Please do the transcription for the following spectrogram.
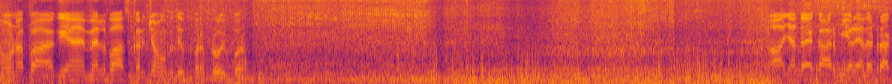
ਹੁਣ ਆਪਾਂ ਆ ਗਏ ਆ ਐਮਐਲ ਭਾਸਕਰ ਚੌਂਕ ਦੇ ਉੱਪਰ, ਫਿਰੋਜ਼ਪੁਰ। ਆ ਜਾਂਦਾ ਹੈ ਆਰਮੀ ਵਾਲਿਆਂ ਦਾ ਟਰੱਕ।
